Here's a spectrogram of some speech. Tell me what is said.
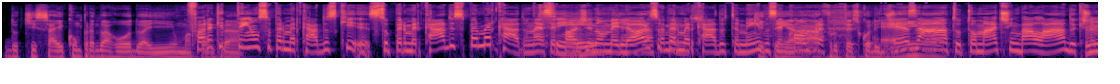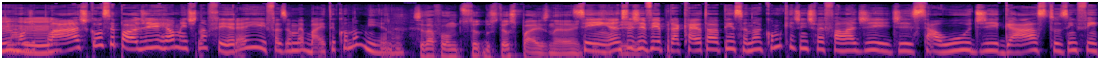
do que sair comprando a rodo aí uma Fora compra... que tem uns supermercados que. Supermercado e supermercado, né? Você Sim, pode ir no melhor exatamente. supermercado também, que você compra. a fruta escolhidinha. Exato, tomate embalado, que já tem um monte Uhum. de plástico, ou você pode ir realmente na feira e fazer uma baita economia, né? Você tá falando dos, teu- dos teus pais, né? Antes Sim, antes de vir pra cá, eu tava pensando, ah, como que a gente vai falar de, de saúde, gastos, enfim.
